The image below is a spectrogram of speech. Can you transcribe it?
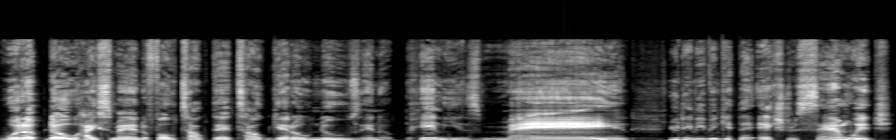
What up, though? Heist Man The Defoe talk that talk, ghetto news and opinions. Man, you didn't even get the extra sandwich.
